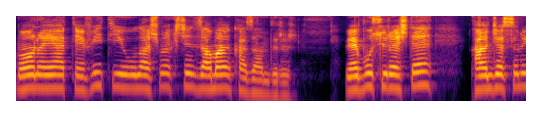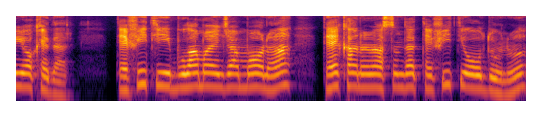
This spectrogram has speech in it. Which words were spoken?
Mona'ya Tefiti'ye ulaşmak için zaman kazandırır ve bu süreçte kancasını yok eder. Tefiti'yi bulamayınca Mona Teka'nın aslında Tefiti olduğunu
